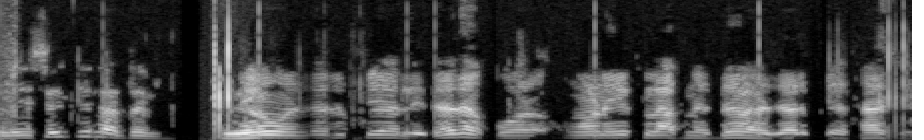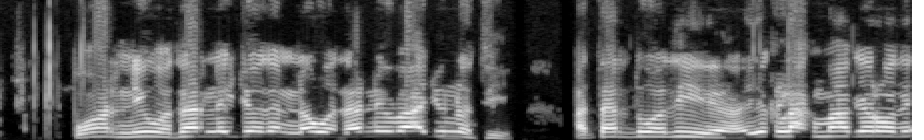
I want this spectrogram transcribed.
લેશો કેટલા તમે નેવું હજાર રૂપિયા લીધા હતા કોર- ઓણ એક લાખ ને હજાર રૂપિયા થશે પોર નેવું વધારે લઈ ગયો નવ હજારની બાજુ નથી. અત્યારે તું હજી એક લાખમાં કર્યો છે.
